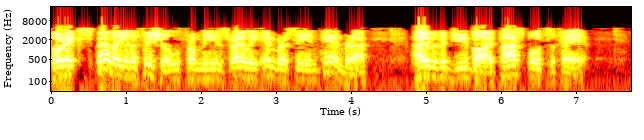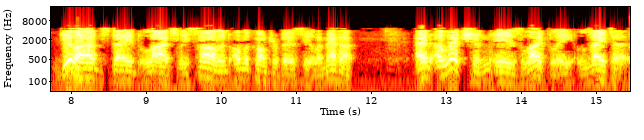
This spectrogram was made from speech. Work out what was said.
for expelling an official from the Israeli embassy in Canberra over the Dubai passports affair. Gillard stayed largely silent on the controversial matter. An election is likely later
